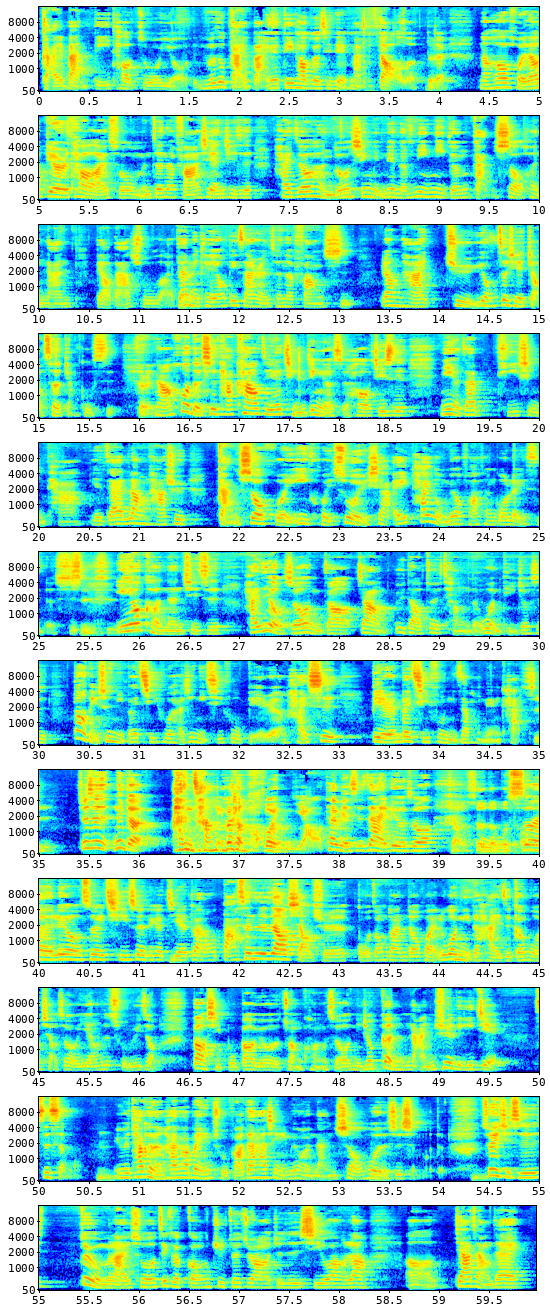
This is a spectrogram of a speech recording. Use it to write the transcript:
改版第一套桌游，不是说改版，因为第一套桌游其实也买不到了。对。然后回到第二套来说，我们真的发现，其实孩子有很多心里面的秘密跟感受很难表达出来，但你可以用第三人称的方式，让他去用这些角色讲故事。对，然后或者是他看到这些情境的时候，其实你也在提醒他，也在让他去感受、回忆、回溯一下，哎，他有没有发生过类似的事？是是，也有可能，其实孩子有时候你知道，这样遇到最长的问题就是，到底是你被欺负，还是你欺负别人，还是？别人被欺负，你在旁边看，是就是那个很长，你会很混淆，特别是在例如说角色都不同，岁、六岁、七岁这个阶段，我把甚至到小学、国中端都会。如果你的孩子跟我小时候一样，是处于一种报喜不报忧的状况的时候，你就更难去理解是什么，嗯，因为他可能害怕被你处罚，但他心里面很难受或者是什么的。所以其实对我们来说，这个工具最重要就是希望让呃家长在。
